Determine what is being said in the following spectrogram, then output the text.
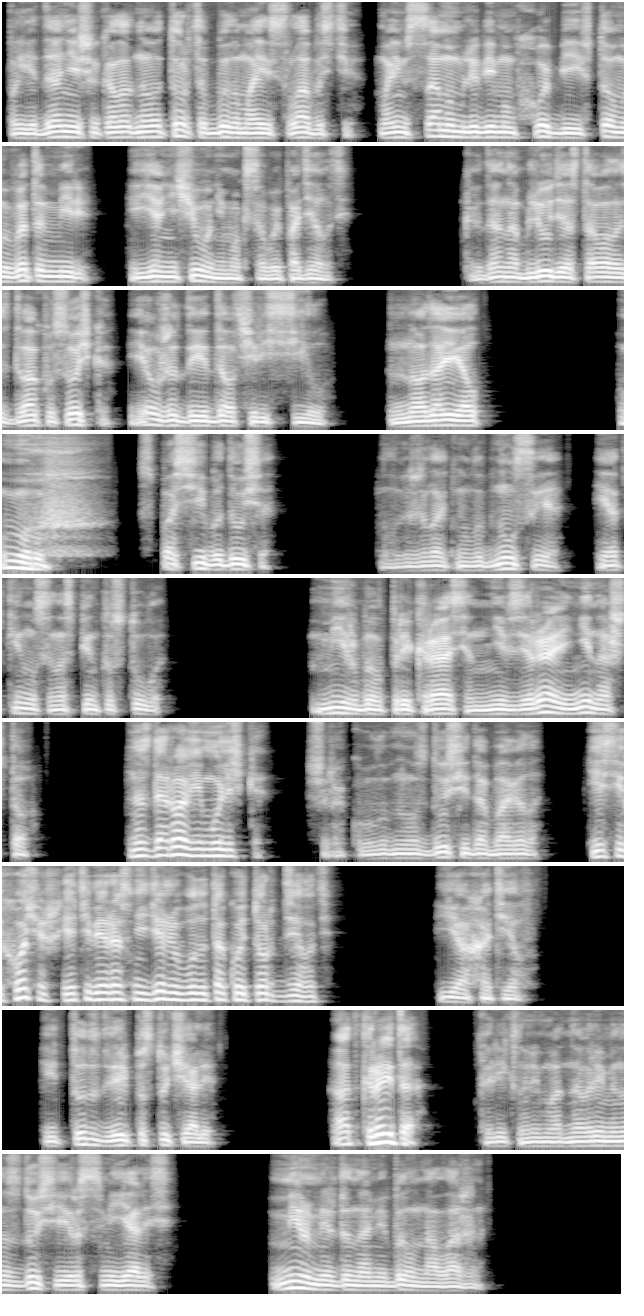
Поедание шоколадного торта было моей слабостью, моим самым любимым хобби и в том, и в этом мире, и я ничего не мог с собой поделать. Когда на блюде оставалось два кусочка, я уже доедал через силу. Но доел. Ух, спасибо, Дуся. Благожелательно улыбнулся я и откинулся на спинку стула. Мир был прекрасен, невзирая ни на что. «На здоровье, Мулечка!» Широко улыбнулась Дуся и добавила. «Если хочешь, я тебе раз в неделю буду такой торт делать». Я хотел. И тут в дверь постучали. «Открыто!» — крикнули мы одновременно с Дусей и рассмеялись. Мир между нами был налажен.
